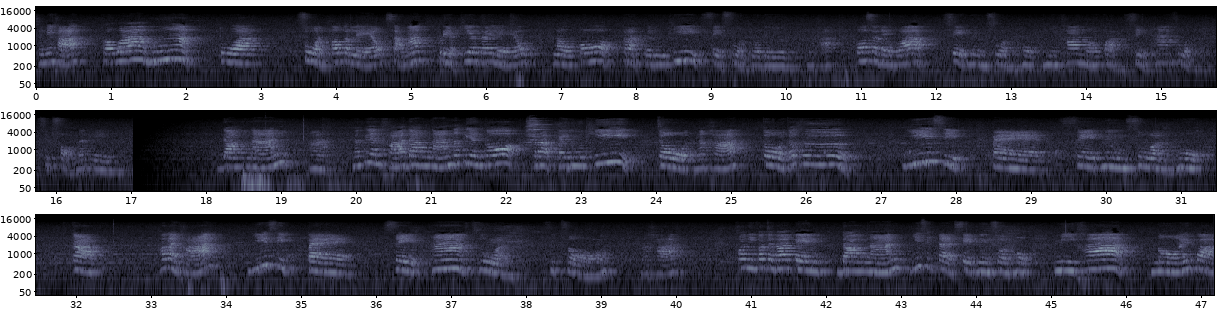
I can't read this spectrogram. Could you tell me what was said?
ใช่ไหมคะ เพราะว่าเมื่อตัวส่วนเท่ากันแล้ว สามารถเปรียบเทียบได้แล้ว เราก็กลับไปดูที่เศษส่วนตัวเดิมนะคะ ก็แสดงว่าเศษ 1 ส่วน 6 มีค่าน้อยกว่าเศษ 5 ส่วน 12 นั่นเอง ดังนั้นนักเรียนคะ ดังนั้นนักเรียนก็กลับไปดูที่โจทย์นะคะ โจทย์ก็คือ 28 เศษ 1 ส่วน 6 กับเท่าไหร่คะ 28 2นะคะ ข้อนี้ก็จะได้เป็นดังนั้น 28 เศษ1ส่วน 6 มีค่าน้อยกว่า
